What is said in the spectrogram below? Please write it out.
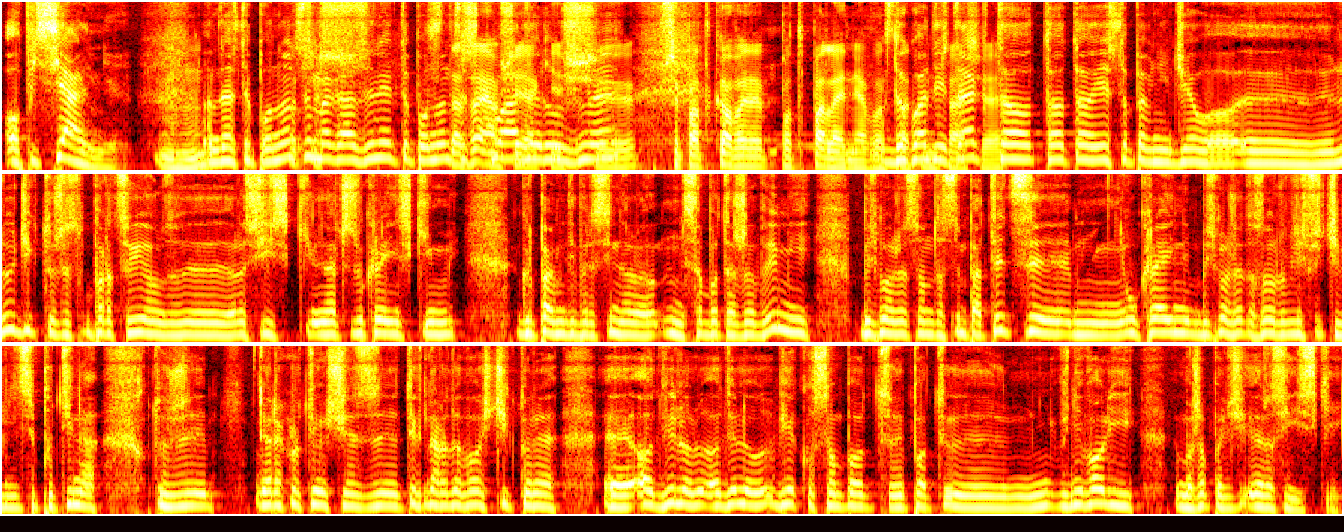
oficjalnie. Mhm. Natomiast te płonące magazyny, te płonące składy się różne... Y, przypadkowe podpalenia w ostatnim Dokładnie czasie. tak, to, to, to jest to pewnie dzieło y, ludzi, którzy współpracują z rosyjskimi, znaczy z ukraińskimi grupami dywersyjno-sabotażowymi. Być może są to sympatycy mm, Ukrainy, być może to są również przeciwnicy Putina, którzy rekrutują się z tych narodowości, które od wielu, od wielu wieków są pod, pod, w niewoli, można powiedzieć, rosyjskiej.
